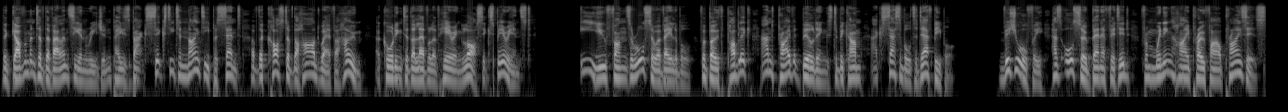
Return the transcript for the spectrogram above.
the government of the Valencian region pays back 60 to 90% of the cost of the hardware for home, according to the level of hearing loss experienced. EU funds are also available for both public and private buildings to become accessible to deaf people. Visualfy has also benefited from winning high profile prizes.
